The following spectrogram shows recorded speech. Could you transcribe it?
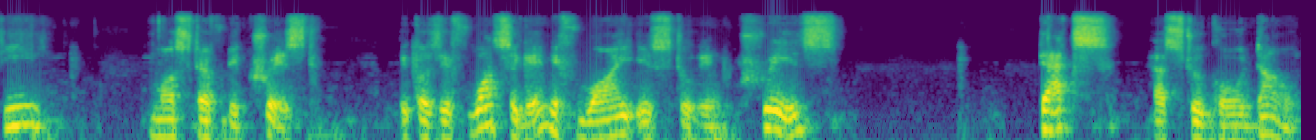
T must have decreased because if once again, if Y is to increase, tax has to go down.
